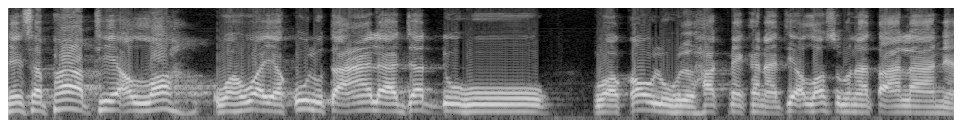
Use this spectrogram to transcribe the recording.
ในสภาพที่อัลลอฮ์วะฮุวายะกูลุตาลาจัดดูฮูวะกาลูฮุลฮักในขณะที่อัลลอฮ์สุบนาตาลาเนี่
